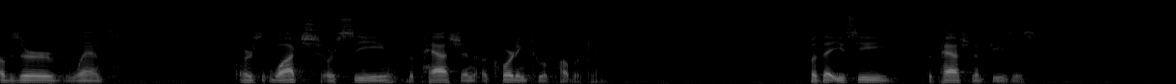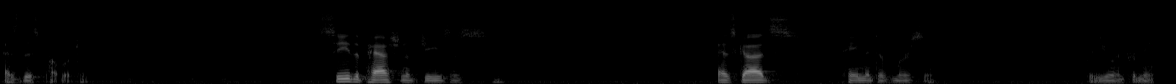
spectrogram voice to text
observe Lent or watch or see the passion according to a publican, but that you see the passion of Jesus as this publican. See the passion of Jesus as God's payment of mercy for you and for me.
